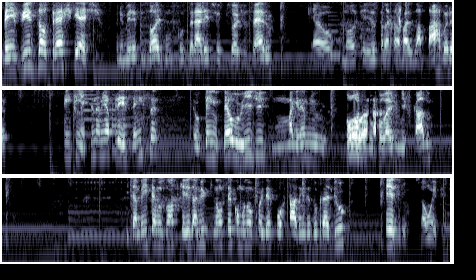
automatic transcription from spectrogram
Bem-vindos ao Trashcast, primeiro episódio, vamos considerar esse o episódio zero, que é o nosso querido trabalho da Bárbara. Enfim, aqui na minha presença eu tenho o Theo Luigi, um magnânimo Thor do Colégio Unificado. E também temos nosso querido amigo que não sei como não foi deportado ainda do Brasil, Pedro. Dá um oi, Pedro.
